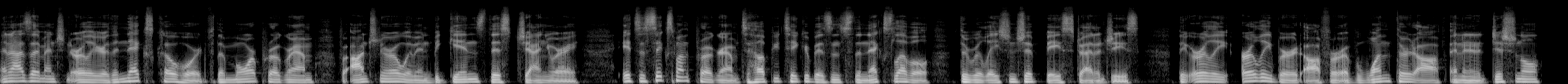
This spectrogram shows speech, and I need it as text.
And as I mentioned earlier, the next cohort for the MORE program for entrepreneurial women begins this January. It's a six month program to help you take your business to the next level through relationship based strategies. The early early bird offer of one third off and an additional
